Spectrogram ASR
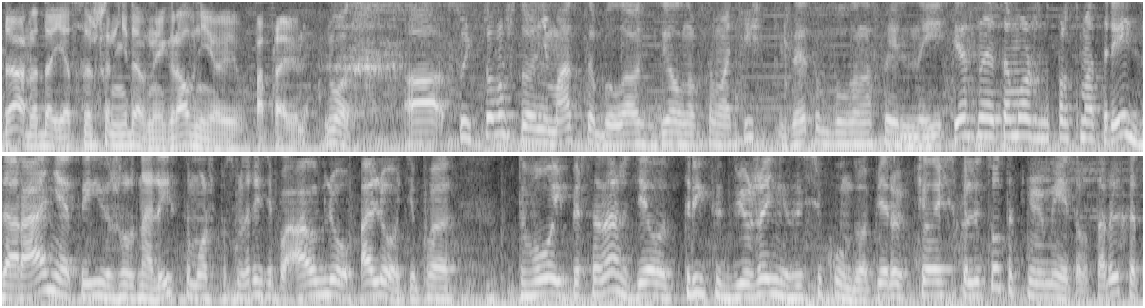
Да, да, да, я совершенно недавно играл в нее и поправили. Вот. А, суть в том, что анимация была сделана автоматически, из-за этого было нафейлено. Естественно, это можно просмотреть заранее, ты журналист, ты можешь посмотреть, типа, алло, алло, типа, твой персонаж делает 30 движений за секунду. Во-первых, человеческое лицо так не умеет, а во-вторых, это,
